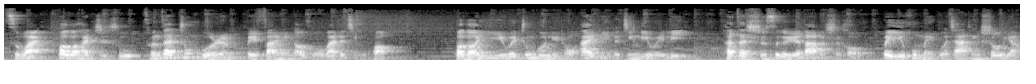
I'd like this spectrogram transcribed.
此外，报告还指出存在中国人被贩运到国外的情况。报告以一位中国女童艾比的经历为例，她在十四个月大的时候被一户美国家庭收养，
